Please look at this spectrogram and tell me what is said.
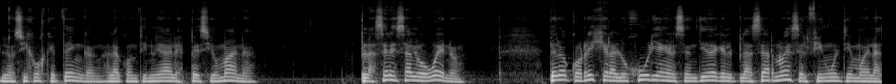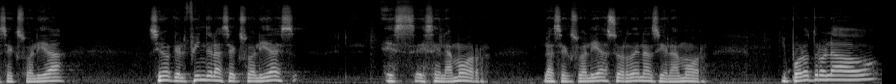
en los hijos que tengan, a la continuidad de la especie humana. Placer es algo bueno, pero corrige la lujuria en el sentido de que el placer no es el fin último de la sexualidad, sino que el fin de la sexualidad es, es, es el amor. La sexualidad se ordena hacia el amor. Y por otro lado,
